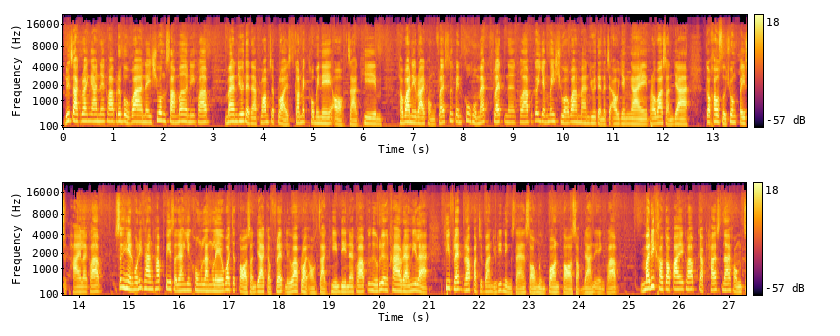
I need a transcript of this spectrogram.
โดยจากรายงานนะครับระบุว่าในช่วงซัมเมอร์นี้ครับแมนยูแต่พร้อมจะปล่อยสกอตแมคโทมิเนออกจากทีมทว่าในรายของเฟลชซึ่งเป็นคู่หูแม็กเฟลชนะครับ ก็ยังไม่ชัวร์ว่าแมนยูแต่จะเอายังไง เพราะว่าสัญญาก็เข้าสู่ช่วงปีสุดท้ายแล้วครับ ซึ่งเหตุผลที่ทางทัพปีแสดงยังคงลังเลว่าจะต่อสัญญากับเฟลชหรือว่าปล่อยออกจากทีมดีนะครับ ก็คือเรื่องค่าแรงนี่แหละที่เฟลชรับปัจจุบันอยู่ที่ 1 2 0 0 0 0 ปอนด์ต่อสัปดาห์นั่นเองครับ มาที่ข่าวต่อไปครับกับทัศนะของโจ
